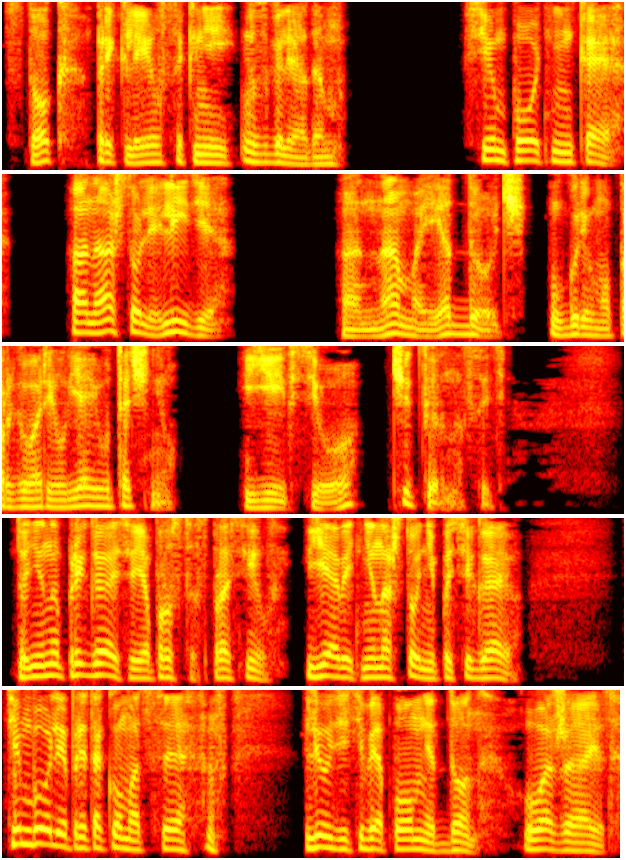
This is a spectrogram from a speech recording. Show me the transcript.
Сток приклеился к ней взглядом. «Симпотненькая. Она, что ли, Лидия?» «Она моя дочь», — угрюмо проговорил я и уточнил. «Ей всего четырнадцать». «Да не напрягайся, я просто спросил. Я ведь ни на что не посягаю. Тем более при таком отце. Люди тебя помнят, Дон уважают.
